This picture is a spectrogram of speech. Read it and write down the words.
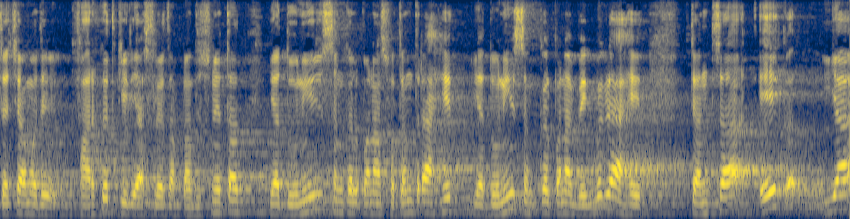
त्याच्यामध्ये फारकत केली असल्याचं आपल्याला दिसून येतात. या दोन्ही संकल्पना स्वतंत्र आहेत या दोन्ही संकल्पना वेगवेगळ्या आहेत. त्यांचा एक या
